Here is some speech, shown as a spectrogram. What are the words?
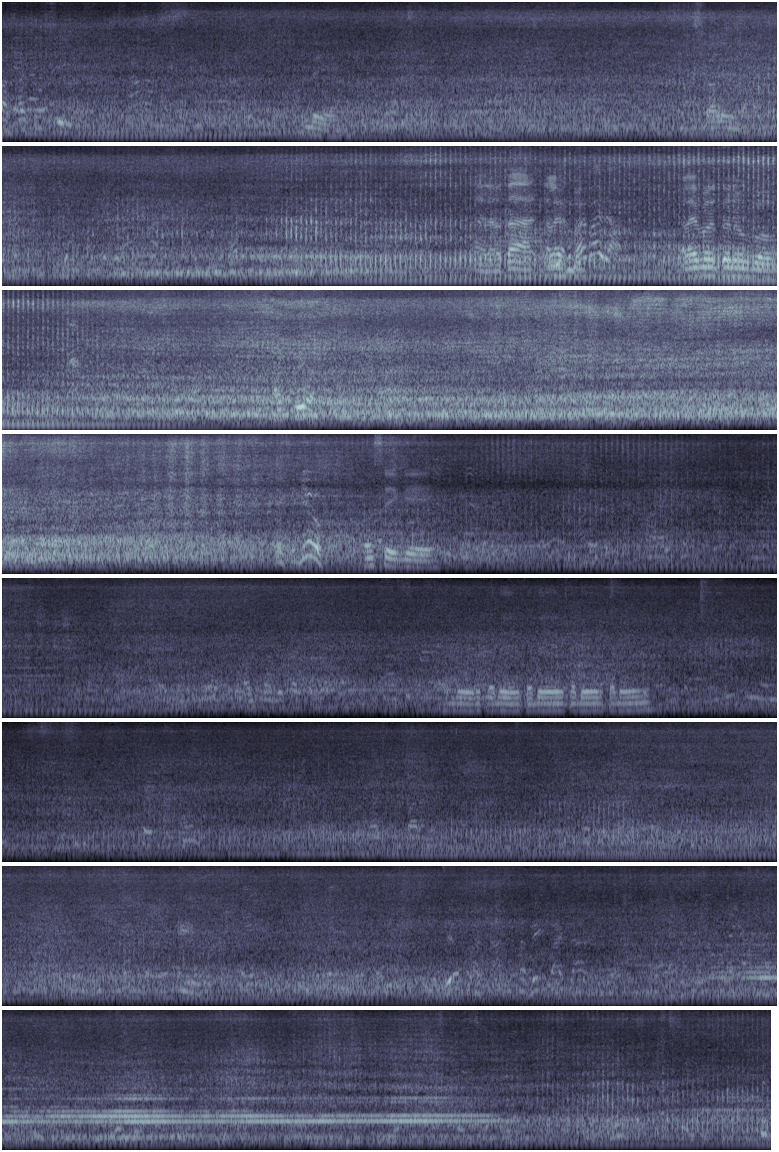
passar aqui em cima. Cadê? Só ali embaixo. Ah não, tá, tá, levantando, tá levantando o voo. Aqui, ó. Conseguiu? Consegui. Cadê ele? Cadê ele? Cadê ele? Cadê ele? Cadê ele? Viu? A casa tá bem guardada.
